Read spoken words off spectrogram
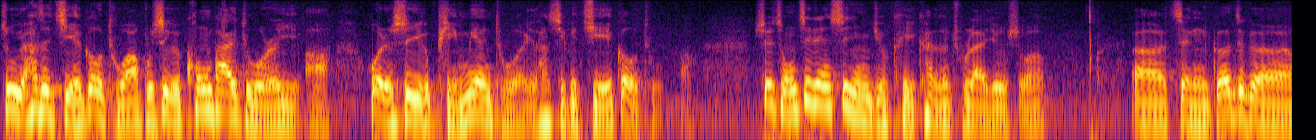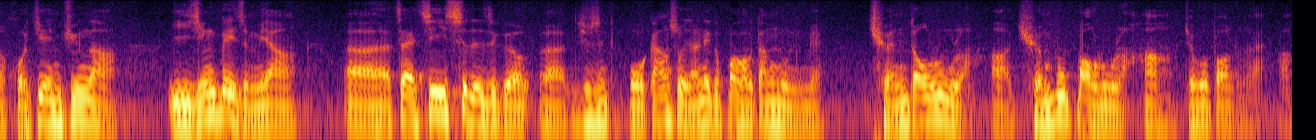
注意，它是结构图啊，不是一个空拍图而已啊，或者是一个平面图而已，它是一个结构图啊。所以从这件事情就可以看得出来，就是说，呃，整个这个火箭军啊，已经被怎么样？呃，在这一次的这个呃，就是我刚刚所讲那个报告当中里面，全都录了啊，全部暴露了啊，全部暴露出来啊。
